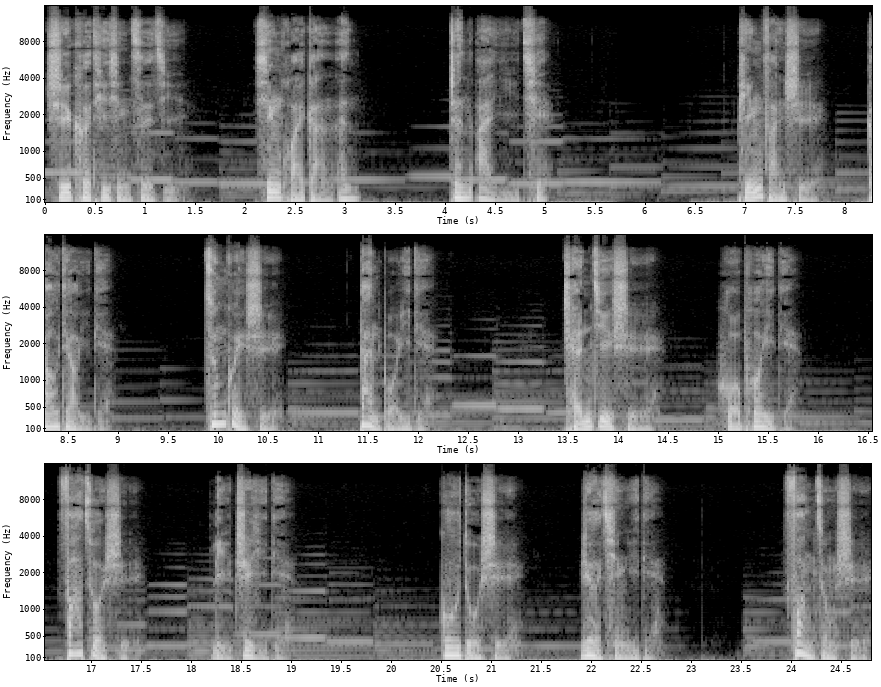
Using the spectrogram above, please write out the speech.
时刻提醒自己，心怀感恩，珍爱一切。平凡时，高调一点；尊贵时，淡泊一点；沉寂时，活泼一点；发作时，理智一点；孤独时。热情一点，放纵时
